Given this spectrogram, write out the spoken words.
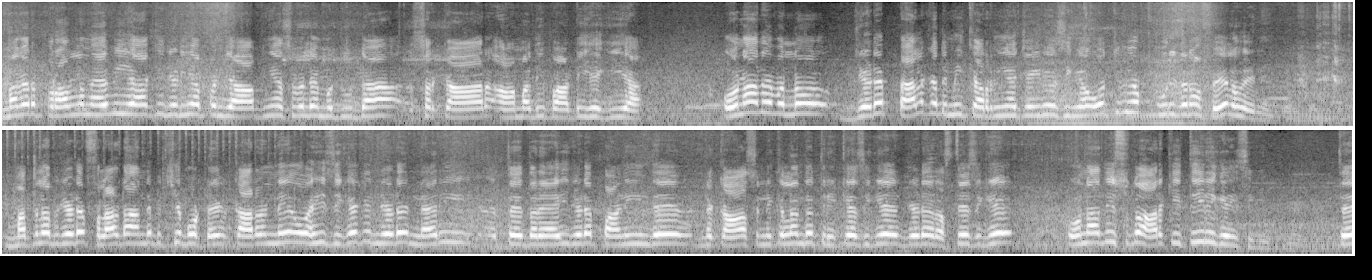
ਮਗਰ ਪ੍ਰੋਬਲਮ ਇਹ ਵੀ ਆ ਕਿ ਜਿਹੜੀਆਂ ਪੰਜਾਬ ਦੀਆਂ ਇਸ ਵੇਲੇ ਮੌਜੂਦਾ ਸਰਕਾਰ ਆਮ ਆਦਮੀ ਪਾਰਟੀ ਹੈਗੀ ਆ, ਉਹਨਾਂ ਦੇ ਵੱਲੋਂ ਜਿਹੜੇ ਪਹਿਲ ਕਦਮੀ ਕਰਨੀਆਂ ਚਾਹੀਦੀਆਂ ਸੀਗੀਆਂ, ਉਹ 'ਚ ਵੀ ਉਹ ਪੂਰੀ ਤਰ੍ਹਾਂ ਫੇਲ ਹੋਏ ਨੇ। ਮਤਲਬ ਜਿਹੜੇ ਫਲੱਡ ਆਉਣ ਦੇ ਪਿੱਛੇ ਮੋਟੇ ਕਾਰਨ ਨੇ, ਉਹ ਇਹੀ ਸੀਗੇ ਕਿ ਜਿਹੜੇ ਨਹਿਰੀ ਤੇ ਦਰਿਆਈ ਜਿਹੜੇ ਪਾਣੀ ਦੇ ਨਿਕਾਸ ਨਿਕਲਣ ਦੇ ਤਰੀਕੇ ਸੀਗੇ, ਜਿਹੜੇ ਰਸਤੇ ਸੀਗੇ, ਉਹਨਾਂ ਦੀ ਸੁਧਾਰ ਕੀਤੀ ਨਹੀਂ ਗਈ ਸੀਗੀ। ਤੇ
